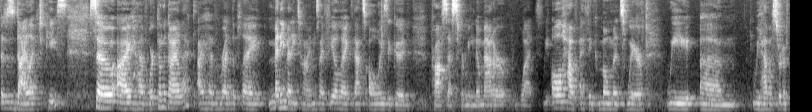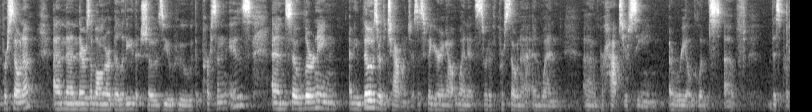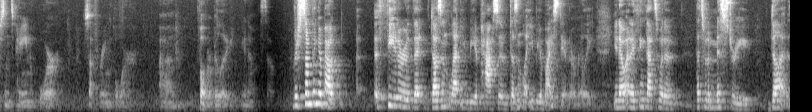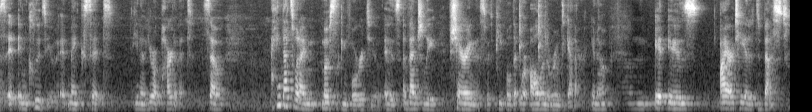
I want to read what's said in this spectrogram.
It is a dialect piece. So I have worked on the dialect. I have read the play many, many times. I feel like that's always a good process for me, no matter what. We all have, I think, moments where we um, we have a sort of persona, and then there's a vulnerability that shows you who the person is. And so learning, I mean, those are the challenges, is figuring out when it's sort of persona and when um, perhaps you're seeing a real glimpse of this person's pain or suffering or um, vulnerability, you know. So there's something about a theater that doesn't let you be a passive, doesn't let you be a bystander, really. You know, and I think that's what a that's what a mystery does. It includes you. It makes it, you know, you're a part of it. So I think that's what I'm most looking forward to is eventually sharing this with people that we're all in the room together, you know. Um, it is IRT at its best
